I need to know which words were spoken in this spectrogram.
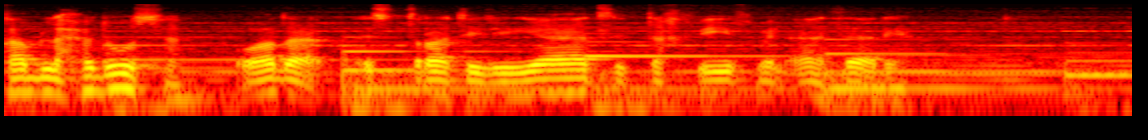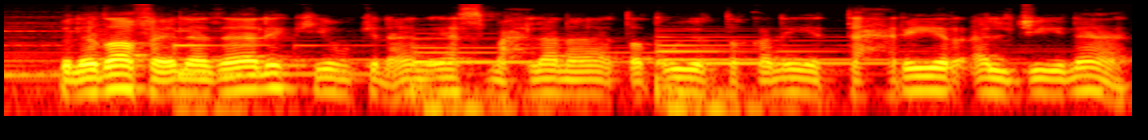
قبل حدوثها ووضع استراتيجيات للتخفيف من آثارها. بالإضافة إلى ذلك يمكن أن يسمح لنا تطوير تقنية تحرير الجينات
